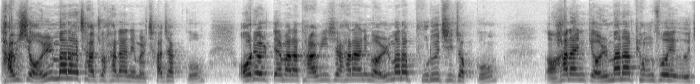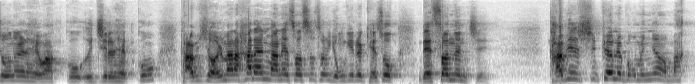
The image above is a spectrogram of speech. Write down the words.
다윗이 얼마나 자주 하나님을 찾았고 어려울 때마다 다윗이 하나님을 얼마나 부르짖었고 어, 하나님께 얼마나 평소에 의존을 해왔고 의지를 했고 다윗이 얼마나 하나님 안에서 스스로 용기를 계속 냈었는지 다윗의 시편을 보면요 막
